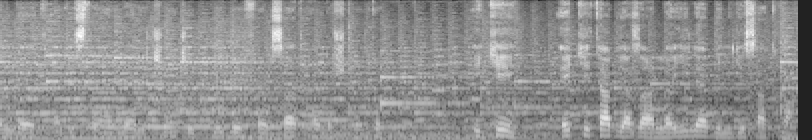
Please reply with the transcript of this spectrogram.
elde etmek isteyenler için ciddi bir fırsat oluşturdu. 2. E-kitap yazarlığıyla bilgi satmak.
